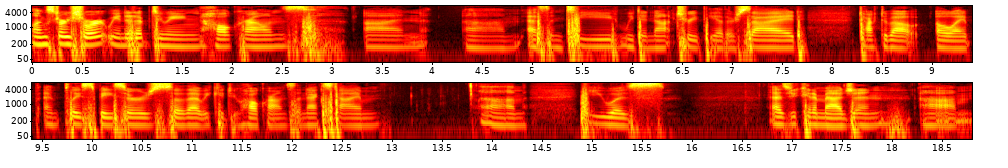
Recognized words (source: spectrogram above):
long story short, we ended up doing Hall crowns on um, S and T. We did not treat the other side. Talked about oh, I, I placed spacers so that we could do Hall crowns the next time. Um, he was, as you can imagine, um,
